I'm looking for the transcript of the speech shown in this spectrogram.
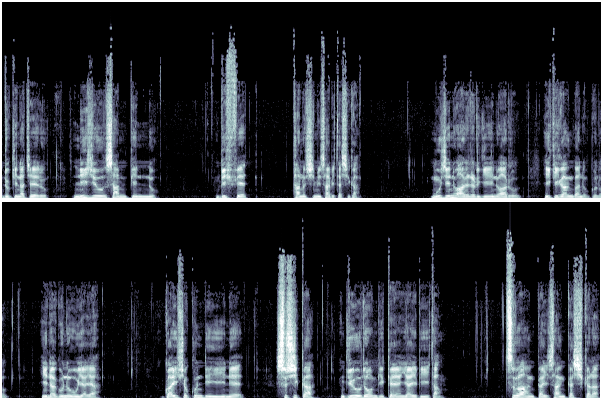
ルキナチェル23品のビッフェ楽しみさびたしが無地のアレルギーのある生きがんばのこの稲ぐのうや外食んでいいね寿司か牛丼美券やいびいたんツアー会参加しから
